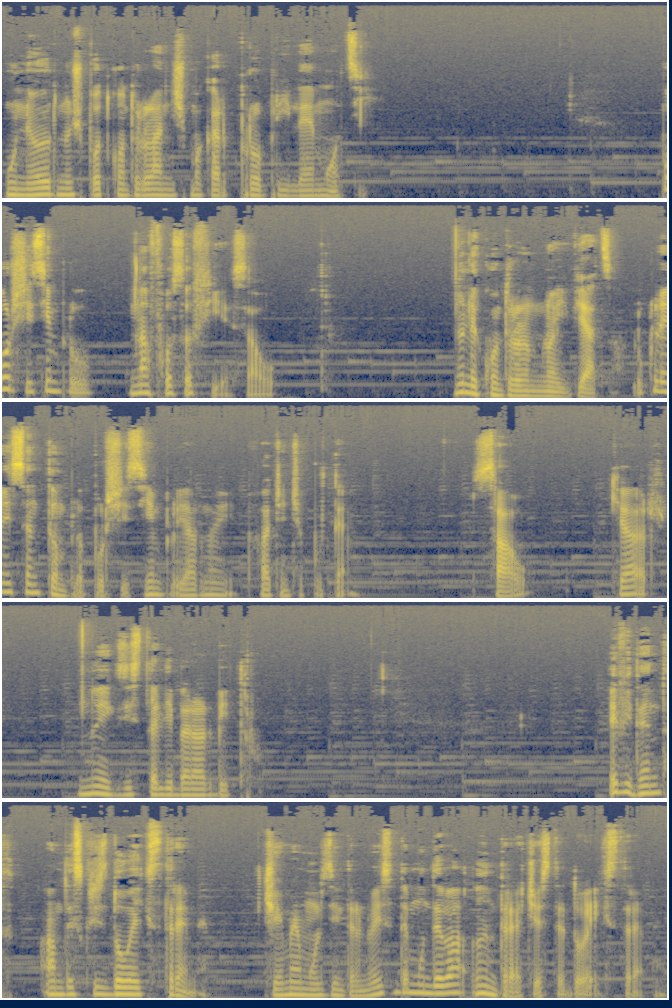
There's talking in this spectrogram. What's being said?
uneori nu își pot controla nici măcar propriile emoții. Pur și simplu n-a fost să fie sau nu ne controlăm noi viața. Lucrurile ni se întâmplă pur și simplu, iar noi facem ce putem. Sau chiar nu există liber arbitru. Evident, am descris două extreme. Cei mai mulți dintre noi suntem undeva între aceste două extreme,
